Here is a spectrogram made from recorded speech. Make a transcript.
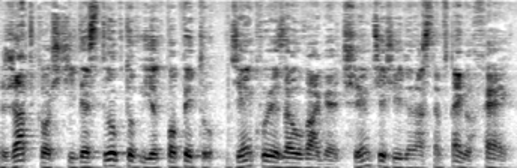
rzadkości destruktów i od popytu. Dziękuję za uwagę. Trzymcie się i do następnego. Hej!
